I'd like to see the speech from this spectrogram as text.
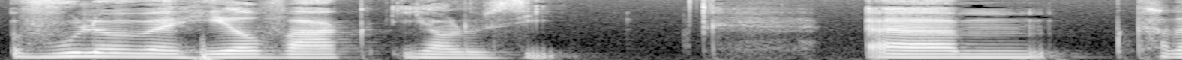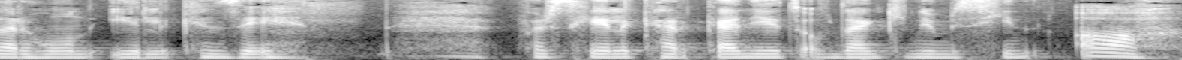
voelen we heel vaak jaloezie. Um, ik ga daar gewoon eerlijk in zijn. Waarschijnlijk herken je het of denk je nu misschien, ah,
